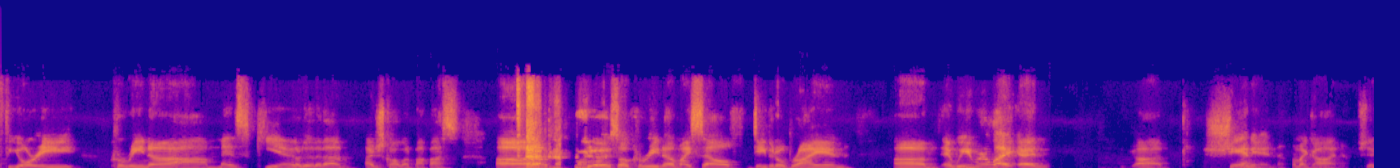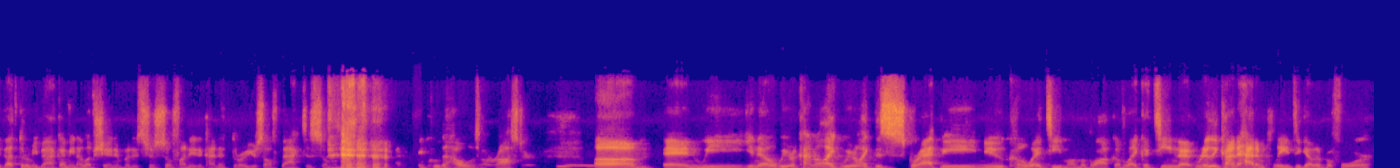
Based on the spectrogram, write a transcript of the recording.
Fiore, Karina uh. I just call her Papas. Um, so Karina, myself, David O'Brien, um, and we were like, and uh, Shannon. Oh my God, that threw me back. I mean, I love Shannon, but it's just so funny to kind of throw yourself back to someone. think who the hell was our roster? Um, and we, you know, we were kind of like we were like this scrappy new co-ed team on the block of like a team that really kind of hadn't played together before.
